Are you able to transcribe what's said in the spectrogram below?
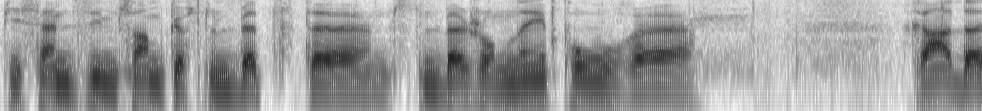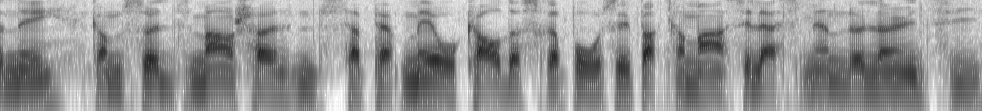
Puis samedi, il me semble que c'est une belle, euh, journée pour euh, randonnée. Comme ça, le dimanche, ça permet au corps de se reposer par commencer la semaine le lundi.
